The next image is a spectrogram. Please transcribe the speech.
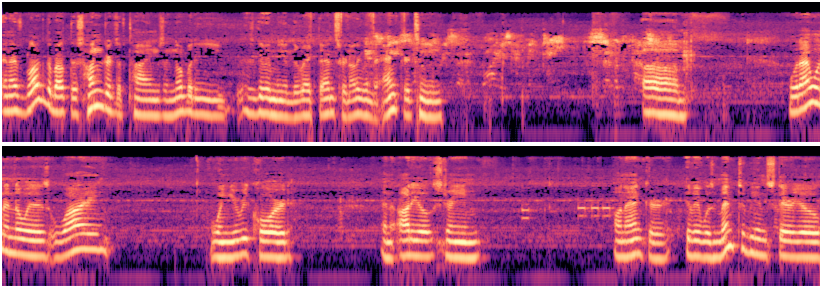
and I've blogged about this hundreds of times, and nobody has given me a direct answer, not even the anchor team. Um, what I want to know is why, when you record an audio stream on Anchor, if it was meant to be in stereo,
